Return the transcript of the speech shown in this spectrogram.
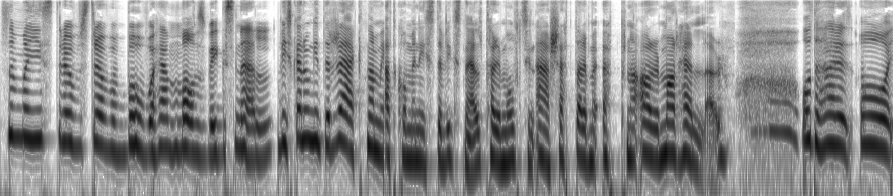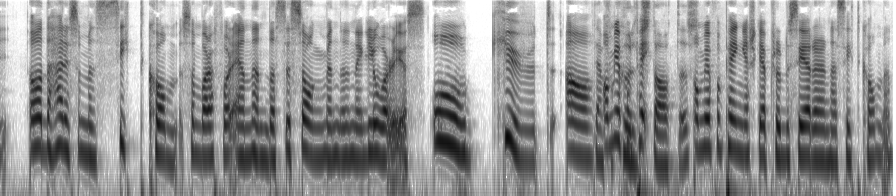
Så magister Hubbström får bo hemma hos Vigsnäll. Vi ska nog inte räkna med att kommunister Wigsnell tar emot sin ersättare med öppna armar heller. Och det här är, åh, ja, det här är som en sitcom som bara får en enda säsong men den är glorious. Åh gud. Ja, Den om, jag får om jag får pengar ska jag producera den här sitcomen.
